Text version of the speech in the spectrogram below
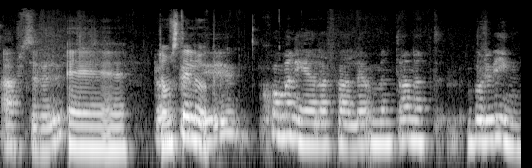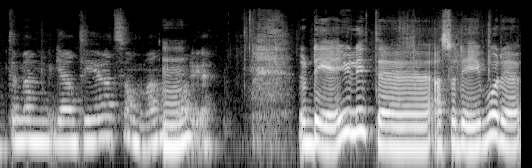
Absolut. Eh, De, de ställer upp. ju komma ner i alla fall, om inte annat både vinter men garanterat sommaren Mm. var det ju. Det är ju lite, alltså det är ju både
